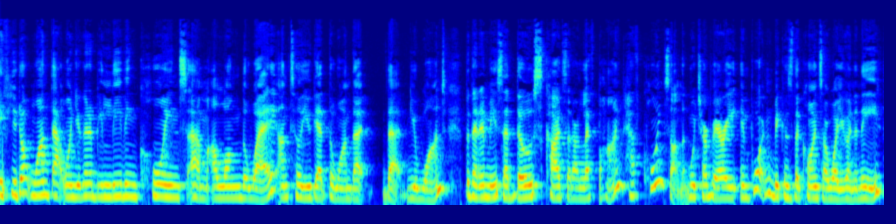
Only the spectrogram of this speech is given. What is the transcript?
if you don't want that one, you're going to be leaving coins um, along the way until you get the one that that you want. But then it means that those cards that are left behind have coins on them, which are very important because the coins are what you're going to need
